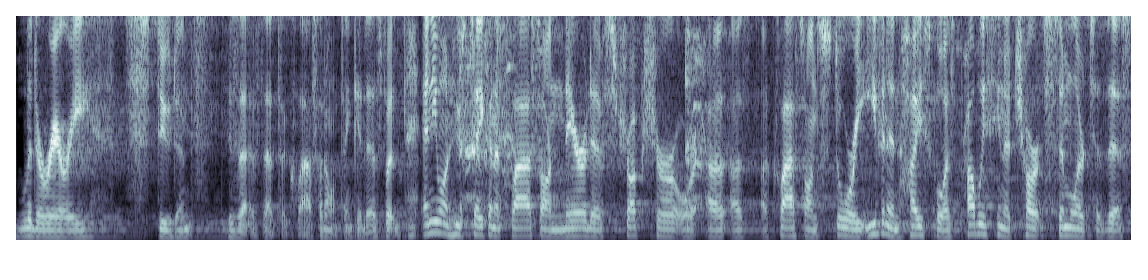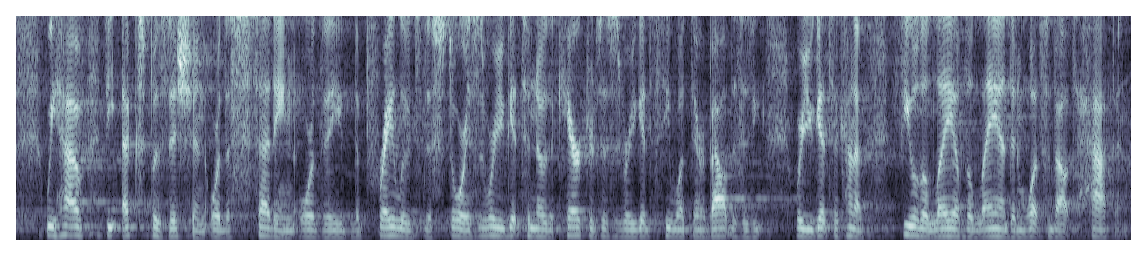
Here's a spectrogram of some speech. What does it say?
literary students. Is that if that's a class? I don't think it is. But anyone who's taken a class on narrative structure or a, a, a, class on story even in high school has probably seen a chart similar to this. We have the exposition or the setting or the, the prelude to the story. This is where you get to know the characters. This is where you get to see what they're about. This is where you get to kind of feel the lay of the land and what's about to happen.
